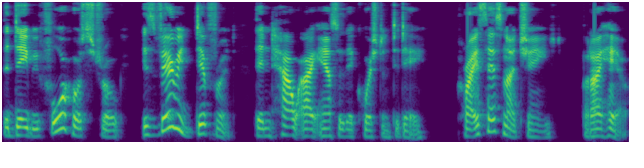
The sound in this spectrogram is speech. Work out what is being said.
the day before her stroke, is very different than how I answer that question today. Christ has not changed, but I have.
